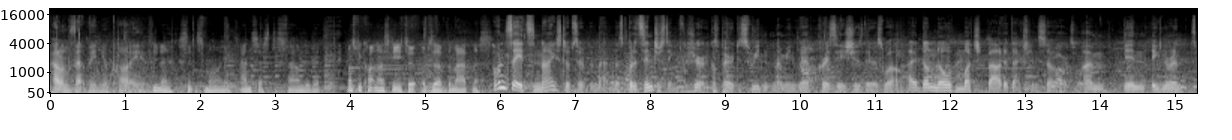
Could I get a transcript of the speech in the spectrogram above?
How has that been your party? You know, since my ancestors founded it. Must be quite nice for you to observe the madness. I wouldn't say it's nice to observe the madness, but it's interesting for sure compared to Sweden. I mean, we have crazy issues there as well. I don't know much about it actually, so I'm in ignorant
